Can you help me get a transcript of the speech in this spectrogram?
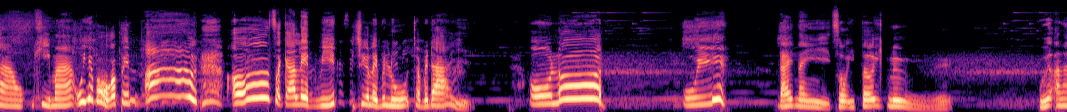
ดาวขี่ม้า อุ้ยอย่าบอกว่าเป็น อ้าวโอ้สกาเลตวิทชื่ออะไรไม่รู้จำไม่ได้ โอ้เลิศอุ้ยได้ในโซอิเตอร์อีกหนึ่งอุ้ยอะไร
